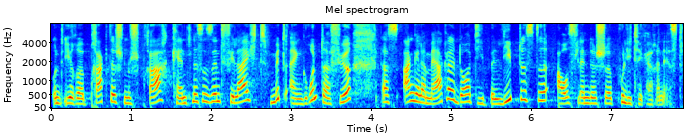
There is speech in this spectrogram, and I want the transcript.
Und ihre praktischen Sprachkenntnisse sind vielleicht mit ein Grund dafür, dass Angela Merkel dort die beliebteste ausländische Politikerin ist.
